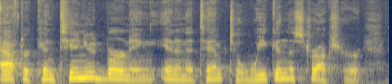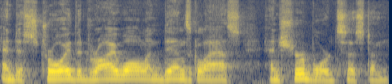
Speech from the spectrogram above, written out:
after continued burning in an attempt to weaken the structure and destroy the drywall and DensGlass and Sureboard system,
